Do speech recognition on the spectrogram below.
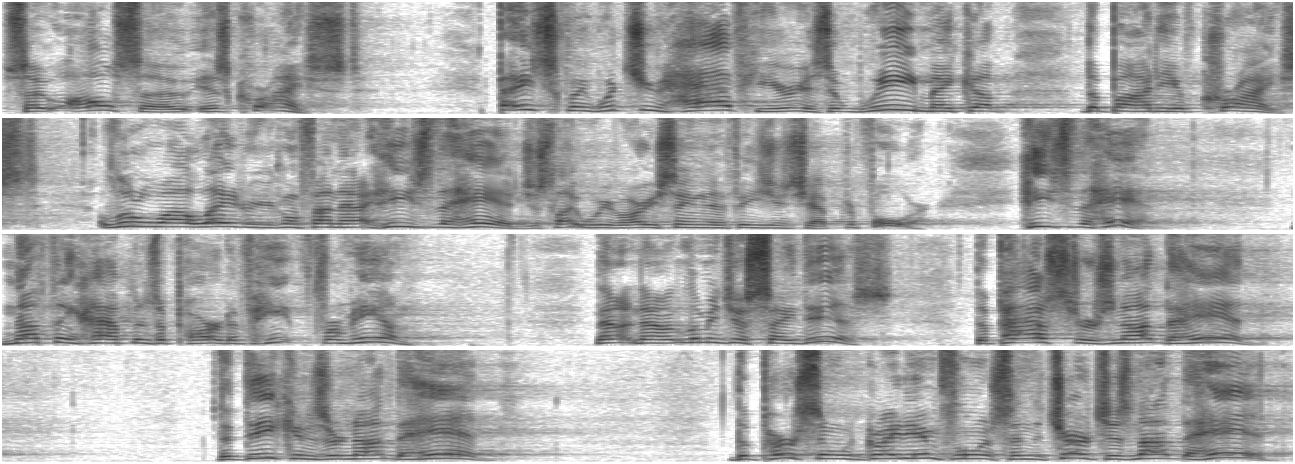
so also is Christ. Basically, what you have here is that we make up the body of Christ. A little while later, you're going to find out he's the head, just like we've already seen in Ephesians chapter 4. He's the head. Nothing happens apart of him, from him. Now, now, let me just say this the pastor's not the head, the deacons are not the head, the person with great influence in the church is not the head.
